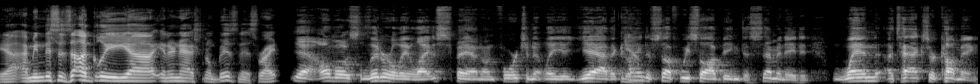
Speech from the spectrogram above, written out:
Yeah, I mean, this is ugly uh, international business, right? Yeah, almost literally lifespan, unfortunately. Yeah, the kind yeah. of stuff we saw being disseminated when attacks are coming,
